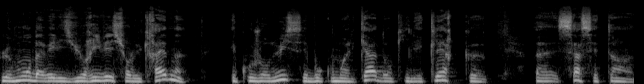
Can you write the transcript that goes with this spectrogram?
le monde avait les yeux rivés sur l'Ukraine et qu'aujourd'hui, c'est beaucoup moins le cas. Donc, il est clair que euh, ça, c'est un,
